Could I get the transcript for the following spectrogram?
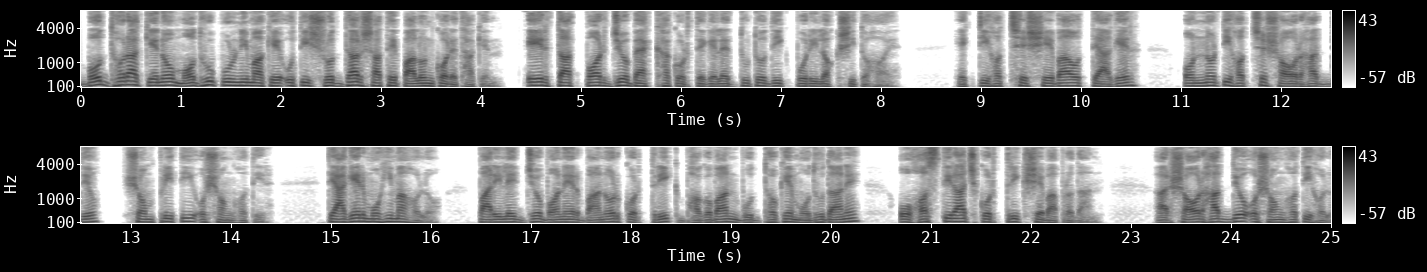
বৌদ্ধরা কেন মধু পূর্ণিমাকে অতি শ্রদ্ধার সাথে পালন করে থাকেন? এর তাৎপর্য ব্যাখ্যা করতে গেলে দুটো দিক পরিলক্ষিত হয়। একটি হচ্ছে সেবা ও ত্যাগের, অন্যটি হচ্ছে সৌরহাদ্য সম্প্রীতি ও সংহতির। ত্যাগের মহিমা হল পারিলেজ্য বনের বানর কর্তৃক ভগবান বুদ্ধকে মধুদানে ও হস্তিরাজ কর্তৃক সেবা প্রদান। আর সৌরহাদ্য ও সংহতি হল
